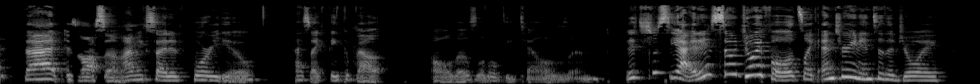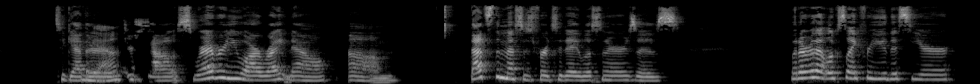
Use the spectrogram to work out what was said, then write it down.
that is awesome. I'm excited for you as I think about all those little details and it's just yeah it is so joyful it's like entering into the joy together yeah. with your spouse wherever you are right now um that's the message for today listeners is whatever that looks like for you this year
